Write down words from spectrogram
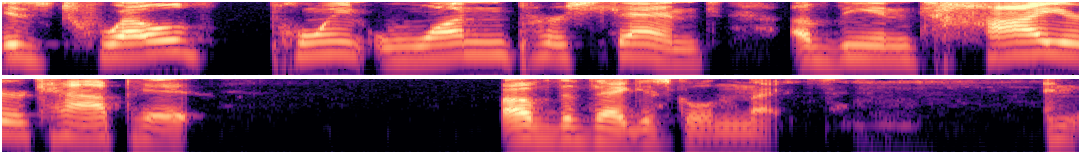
is 12.1% of the entire cap hit of the vegas golden knights and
